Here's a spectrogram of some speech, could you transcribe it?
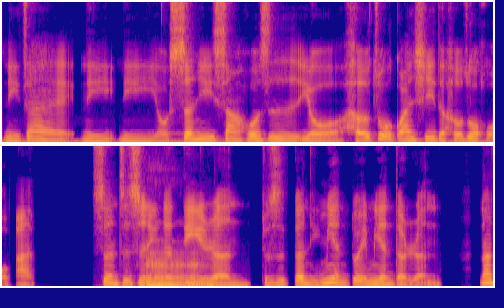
你在你你有生意上或是有合作关系的合作伙伴。甚至是你的敌人，嗯，就是跟你面对面的人。那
